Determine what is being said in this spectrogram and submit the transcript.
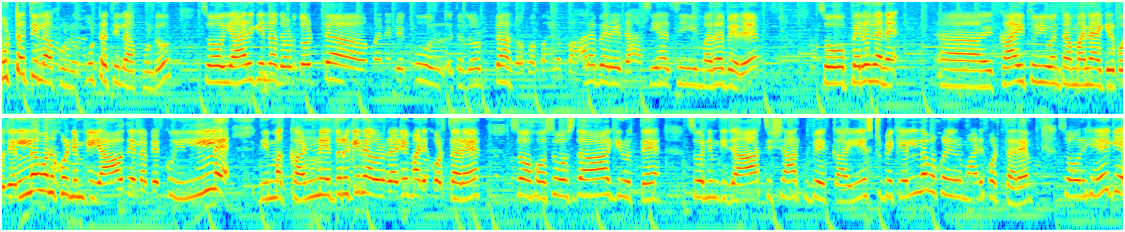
ಮುಟ್ಟತಿಲ್ಲ ಹಾಕೊಂಡು ಮುಟ್ಟತಿಲ್ಲ ಹಾಕೊಂಡು ಸೊ ಯಾರಿಗೆಲ್ಲ ದೊಡ್ಡ ದೊಡ್ಡ ಮನೆ ಬೇಕು ದೊಡ್ಡ ಬಹಳ ಭಾರ ಬೇರೆ ಇದೆ, ಹಸಿ ಹಸಿ ಮರ ಬೇರೆ. ಸೊ ಪೆರದನೆ ಕಾಯಿ ತುರಿಯುವಂಥ ಮನೆ ಆಗಿರ್ಬೋದು, ಎಲ್ಲವನ್ನು ಕೂಡ ನಿಮಗೆ ಯಾವುದೆಲ್ಲ ಬೇಕು ಇಲ್ಲೇ ನಿಮ್ಮ ಕಣ್ಣೆದುರುಗಿನೇ ಅವರು ರೆಡಿ ಮಾಡಿ ಕೊಡ್ತಾರೆ. ಸೊ ಹೊಸ ಹೊಸದಾಗಿರುತ್ತೆ. ಸೊ ನಿಮಗೆ ಜಾಸ್ತಿ ಶಾರ್ಪ್ ಬೇಕಾ, ಎಷ್ಟು ಬೇಕು ಎಲ್ಲವೂ ಕೂಡ ಇವರು ಮಾಡಿಕೊಡ್ತಾರೆ. ಸೊ ಅವ್ರು ಹೇಗೆ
